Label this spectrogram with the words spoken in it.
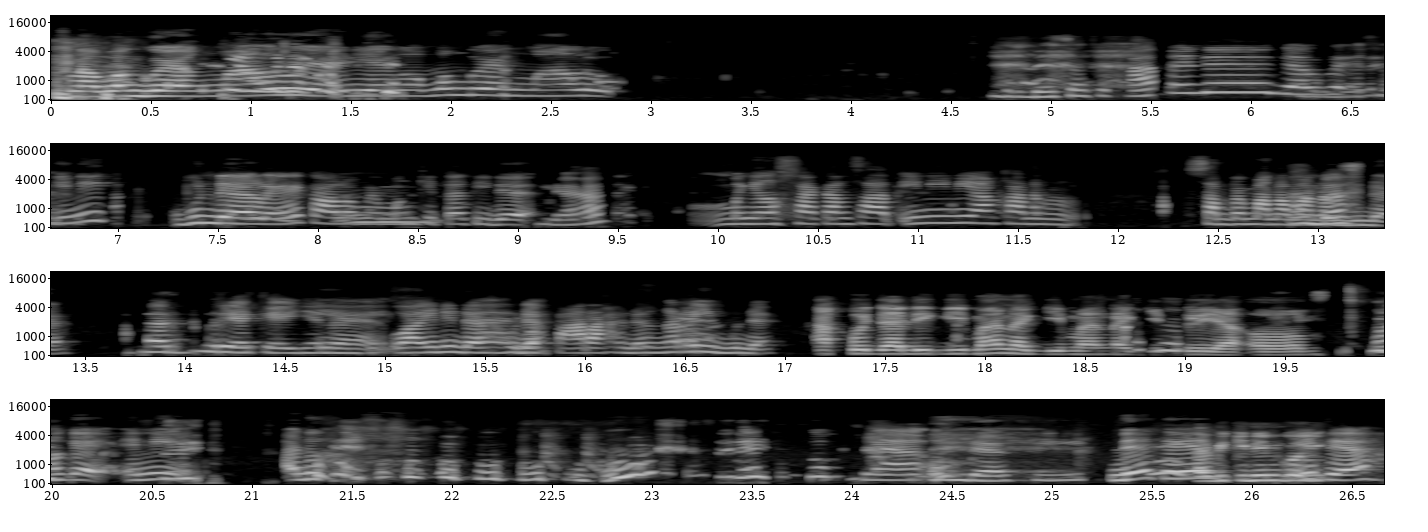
Kenapa gue yang malu ya? Dia ngomong gue yang malu. Berdosa sekali Aduh, capek. Ini Bunda Le, kalau memang kita tidak ya. menyelesaikan saat ini, ini akan sampai mana-mana Bunda. Barbar ya kayaknya Iya. nanti. Wah ini udah udah parah, udah ngeri Bunda. Aku jadi gimana gimana gitu ya Om. Oke, ini aduh Sudah cukup ya Om Davi. dia kayak Eh bikinin gue gitu ya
